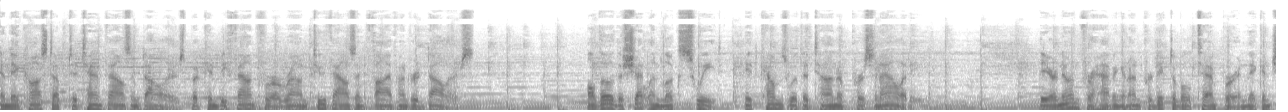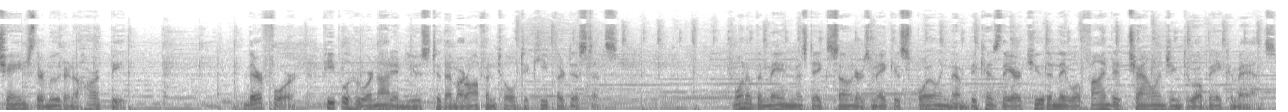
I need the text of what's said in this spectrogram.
and they cost up to $10,000 but can be found for around $2,500. Although the Shetland looks sweet, it comes with a ton of personality. They are known for having an unpredictable temper and they can change their mood in a heartbeat. Therefore, people who are not in use to them are often told to keep their distance. One of the main mistakes owners make is spoiling them because they are cute and they will find it challenging to obey commands.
